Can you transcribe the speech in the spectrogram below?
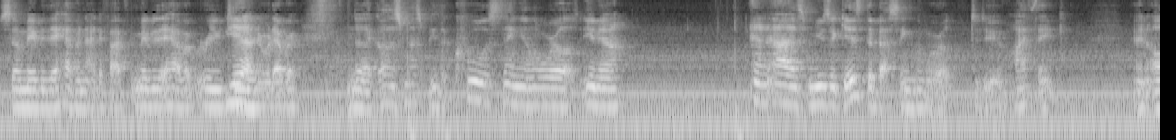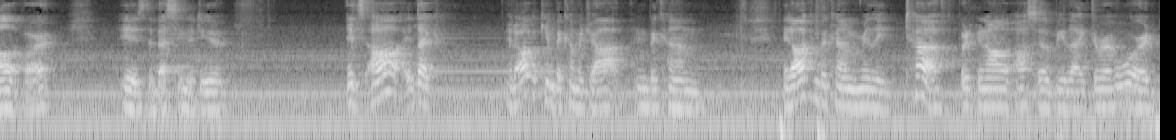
So maybe they have a nine to five, maybe they have a routine Yeah. or whatever, and they're like, "Oh, this must be the coolest thing in the world," you know. And as music is the best thing in the world to do, I think, and all of art is the best thing to do. It's all like it all can become a job and become it all can become really tough, but it can all also be like the reward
